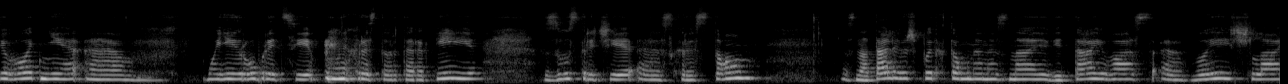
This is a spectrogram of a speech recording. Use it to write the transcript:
Сьогодні е, в моїй рубриці Христотерапії зустрічі е, з Христом, з Наталією Шпит, хто мене не знає, вітаю вас. Е, Вийшла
